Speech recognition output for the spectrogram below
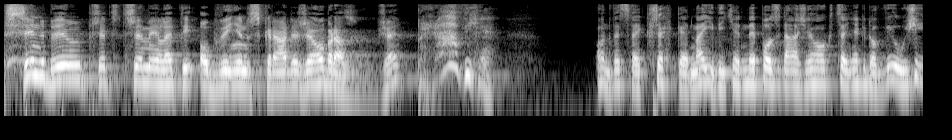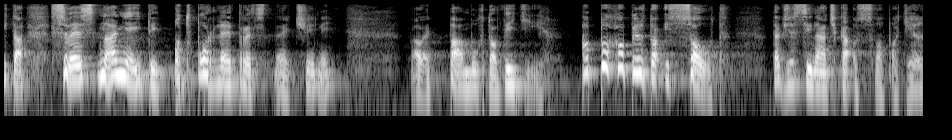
Syn byl před třemi lety obviněn z krádeže obrazu, že? Právě. On ve své křehké naivitě nepozná, že ho chce někdo využít a svést na něj ty odporné trestné činy. Ale pán Bůh to vidí. A pochopil to i soud, takže synáčka osvobodil.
